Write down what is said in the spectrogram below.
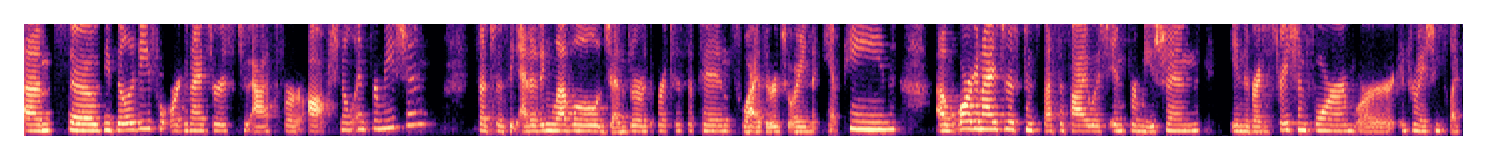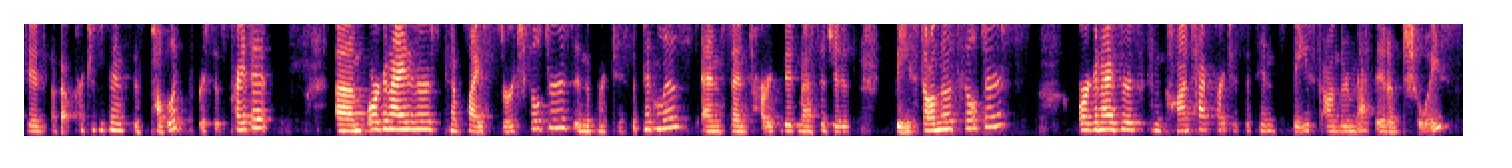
Um, so the ability for organizers to ask for optional information such as the editing level, gender of the participants, why they're joining the campaign. Um, organizers can specify which information in the registration form or information collected about participants is public versus private. Um, organizers can apply search filters in the participant list and send targeted messages based on those filters. Organizers can contact participants based on their method of choice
